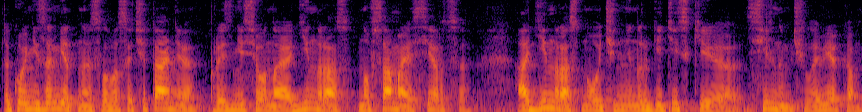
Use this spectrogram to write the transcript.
такое незаметное словосочетание, произнесенное один раз, но в самое сердце, один раз, но очень энергетически сильным человеком,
